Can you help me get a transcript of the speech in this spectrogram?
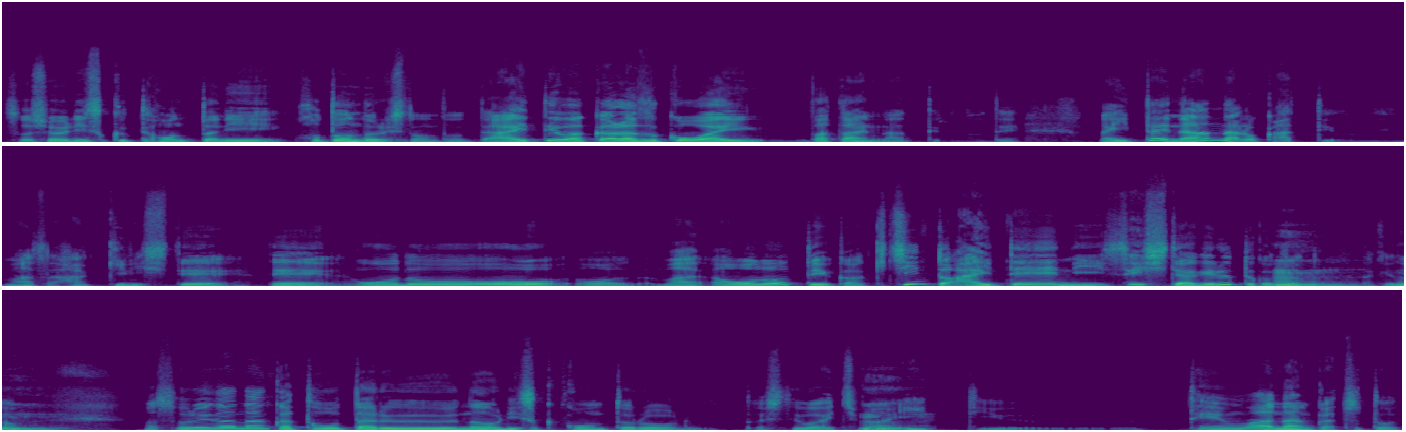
訴訟リスクって本当にほとんどの人にとって相手分からず怖いパターンになってるので、まあ、一体何なのかっていうまずはっきりしてで王道をおまあ王道っていうかきちんと相手に接してあげるってことだと思うんだけど、うんまあ、それがなんかトータルのリスクコントロールとしては一番いいっていう点はなんかちょっと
